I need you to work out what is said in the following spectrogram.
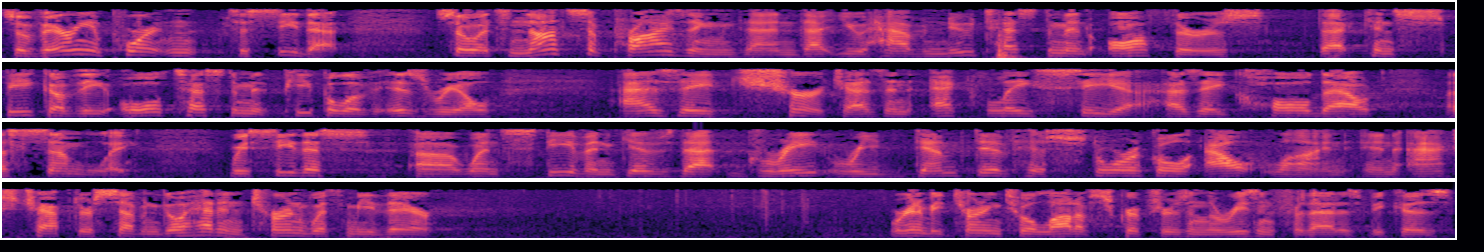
So, very important to see that. So, it's not surprising then that you have New Testament authors that can speak of the Old Testament people of Israel as a church, as an ecclesia, as a called out assembly. We see this uh, when Stephen gives that great redemptive historical outline in Acts chapter 7. Go ahead and turn with me there. We're going to be turning to a lot of scriptures, and the reason for that is because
